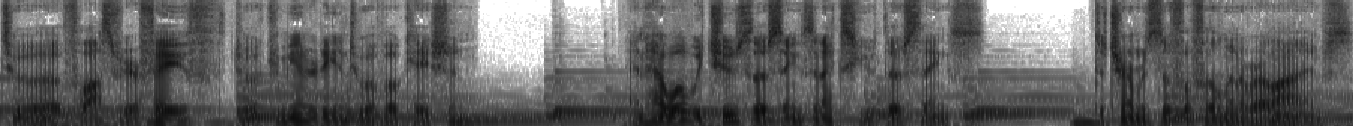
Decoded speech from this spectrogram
to a philosophy or faith, to a community, and to a vocation. And how well we choose those things and execute those things determines the fulfillment of our lives.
